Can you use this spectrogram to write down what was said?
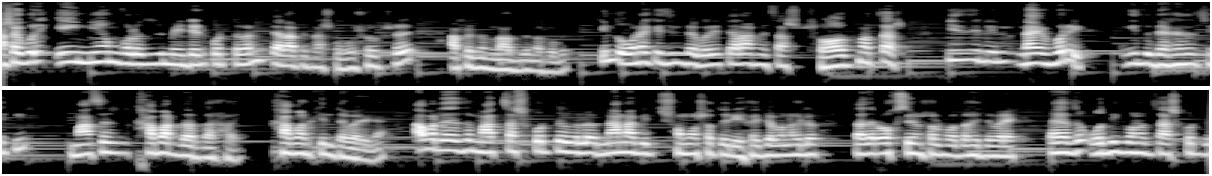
আশা করি এই নিয়মগুলো যদি মেনটেন করতে পারেন তেলাপি চাষ অবশ্যই আপনার জন্য লাভজনক হবে। কিন্তু অনেকে চিন্তা করি তেলাপি চাষ সহজ মাছ চাষ ইজিলি নাই ভরি। কিন্তু দেখা যাচ্ছে কি মাছের খাবার দরকার হয়, খাবার কিনতে পারি না। আবার দেখা যাচ্ছে মাছ চাষ করতে গেলে নানাবিধ সমস্যা তৈরি হয়, যেমন হলো তাদের অক্সিজেন স্বল্পতা হতে পারে, দেখা যাচ্ছে অধিক ঘন চাষ করতে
